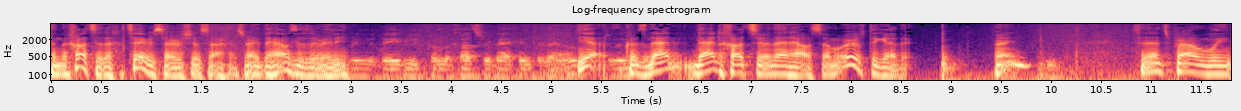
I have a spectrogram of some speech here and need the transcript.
in the chatzah. The chatzah is Sarashosachas, right? The house is already. Bring the baby from the chatzah back into the house. Yeah, because that that chatzah and that house are mu'uriv together, right? So that's probably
